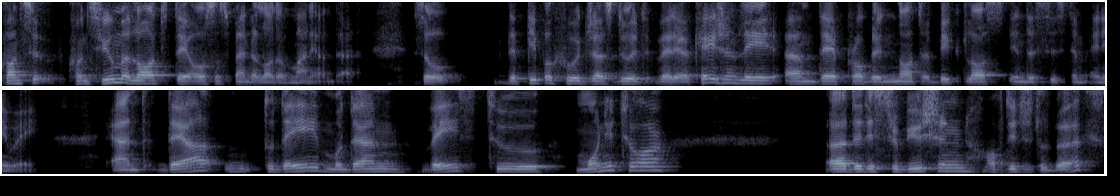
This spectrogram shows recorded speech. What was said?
consume, consume a lot, they also spend a lot of money on that. So the people who just do it very occasionally, um, they're probably not a big loss in the system anyway. And there are today modern ways to monitor uh, the distribution of digital works.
